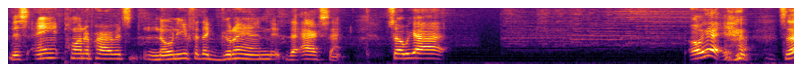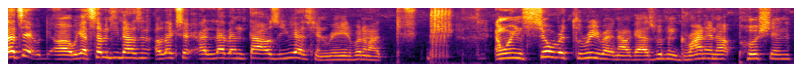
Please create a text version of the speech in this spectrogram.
This ain't Plunder Pirates. No need for the grand, the accent. So we got Okay, so that's it. Uh, we got 17,000 elixir, 11,000. You guys can read. What am I? And we're in silver three right now, guys. We've been grinding up, pushing.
